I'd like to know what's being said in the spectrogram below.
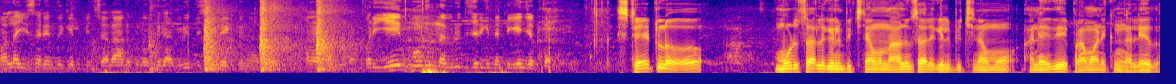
మళ్ళీ ఈసారి ఎందుకు గెలిపించాలా అనుకున్నంతగా అభివృద్ధి చేయలేకపోయినారు మరి ఏ కోడూరులో అభివృద్ధి జరిగిందంటే ఏం చెప్తారు? స్టేట్లో మూడు సార్లు గెలిపించినాము నాలుగు సార్లు గెలిపించినాము అనేది ప్రామాణికంగా లేదు.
